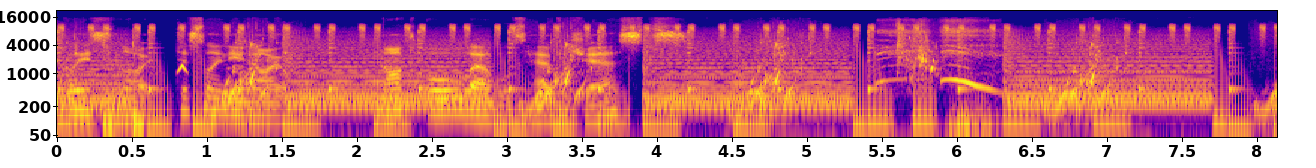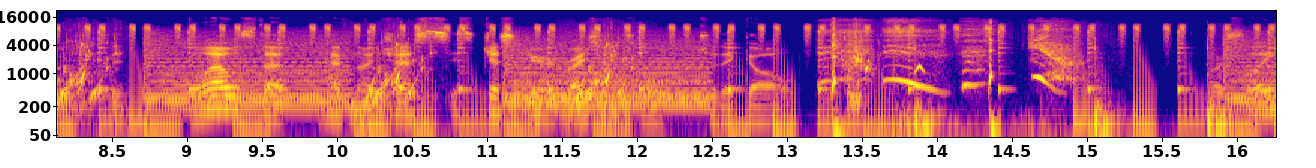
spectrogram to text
Please note, just letting you know, not all levels have chests. The, the levels that have no chests, it's just you racing to, to the goal. Mostly.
